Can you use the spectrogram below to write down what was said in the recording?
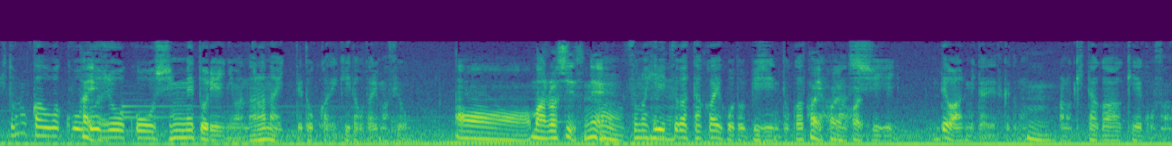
人の顔は構造上、こう、シンメトリーにはならないってどっかで聞いたことありますよ。ああ、まあ、らしいですね。うん。その比率が高いほど美人とかってはいはいはい話ではあるみたいですけども、うんあの北川景子さん。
